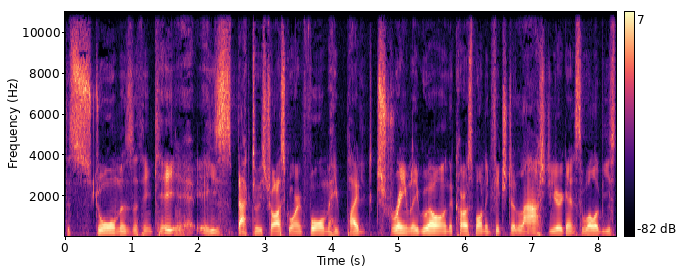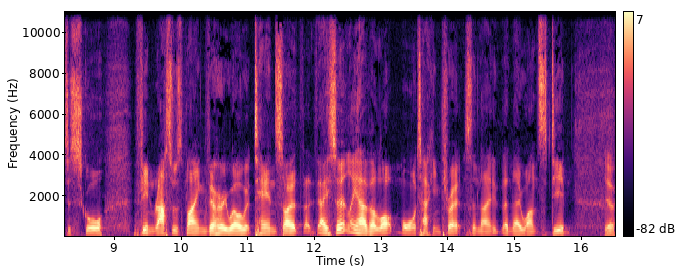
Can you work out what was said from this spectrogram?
the Stormers, I think he mm. he's back to his try scoring form. He played extremely well in the corresponding fixture last year against the Wallabies to score. Finn Russell's playing very well at ten, so they certainly have a lot more attacking threats than they than they once did. Yeah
